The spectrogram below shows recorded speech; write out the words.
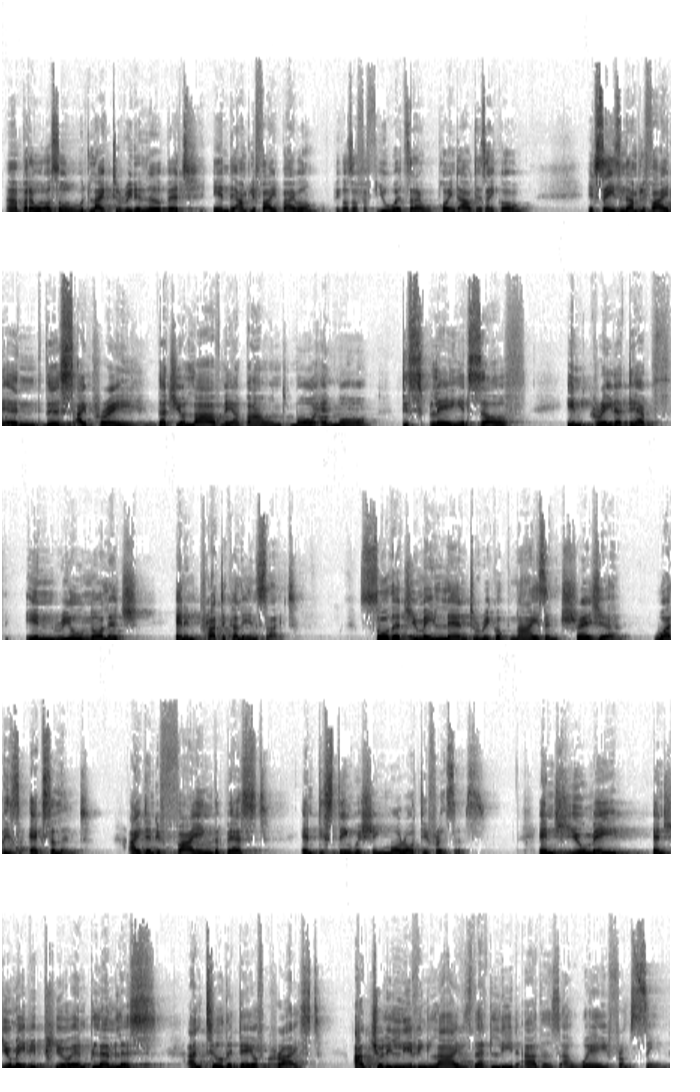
uh, but I would also would like to read a little bit in the Amplified Bible because of a few words that I will point out as I go. It says in the Amplified, and this I pray that your love may abound more and more, displaying itself in greater depth, in real knowledge, and in practical insight, so that you may learn to recognize and treasure what is excellent, identifying the best and distinguishing moral differences. And you may and you may be pure and blameless until the day of Christ, actually living lives that lead others away from sin,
